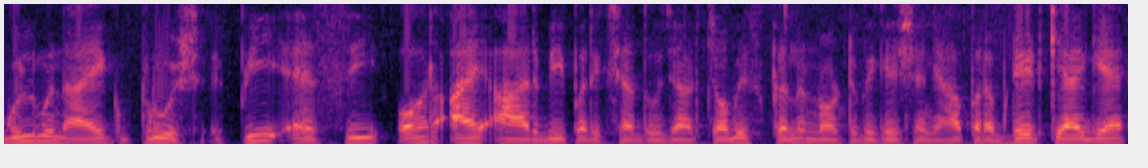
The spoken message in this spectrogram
गुल्म नायक पुरुष पीएससी और आईआरबी परीक्षा 2024 कल नोटिफिकेशन यहाँ पर अपडेट किया गया है।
